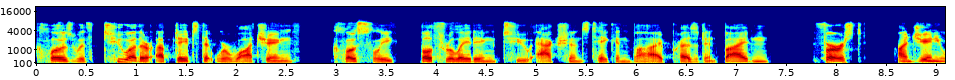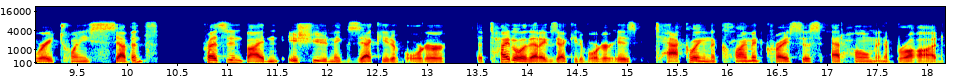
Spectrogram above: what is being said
close with two other updates that we're watching closely, both relating to actions taken by President Biden. First, on January 27th, President Biden issued an executive order. The title of that executive order is Tackling the Climate Crisis at Home and Abroad.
